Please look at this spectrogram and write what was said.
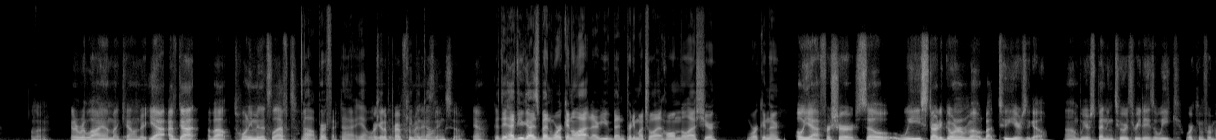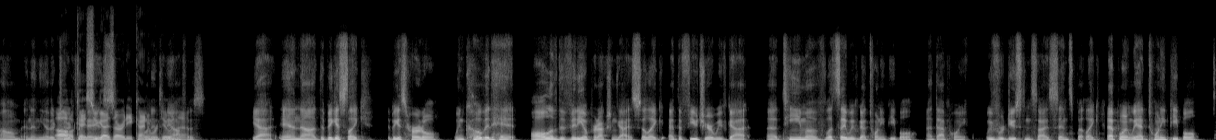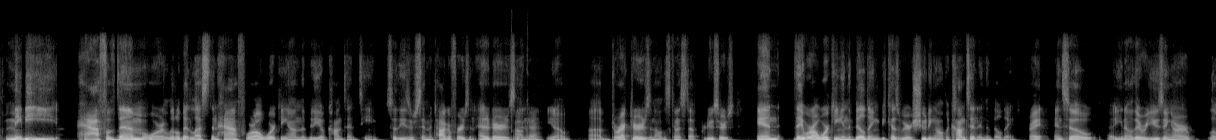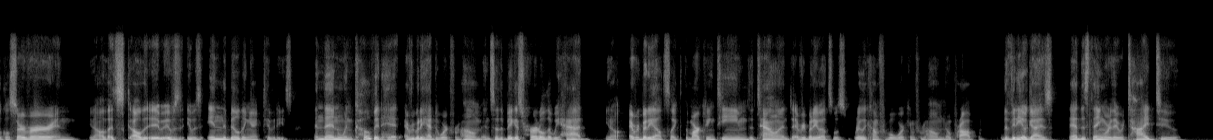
Hold on. Gonna rely on my calendar. Yeah, I've got about 20 minutes left. Oh, perfect. All right, yeah. We'll I gotta it- prep we'll for my next going. thing. So yeah. Have you guys been working a lot? Have you been pretty much all at home the last year, working there? Oh yeah, for sure. So we started going remote about two years ago. Um, we were spending two or three days a week working from home, and then the other two Oh, or three okay. days So you guys already kind of were doing the that. office. Yeah, and uh, the biggest like the biggest hurdle when COVID hit, all of the video production guys. So like at the Futur, we've got a team of let's say we've got 20 people at that point. We've reduced in size since, but like at that point we had 20 people. Maybe half of them or a little bit less than half were all working on the video content team. So these are cinematographers and editors Okay. and you know uh, directors and all this kind of stuff, producers and they were all working in the building because we were shooting all the content in the building right and so you know they were using our local server and you know all that's all it, it was it was in the building activities and then when covid hit everybody had to work from home and so the biggest hurdle that we had you know everybody else like the marketing team the talent everybody else was really comfortable working from home no problem the video guys they had this thing where they were tied to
